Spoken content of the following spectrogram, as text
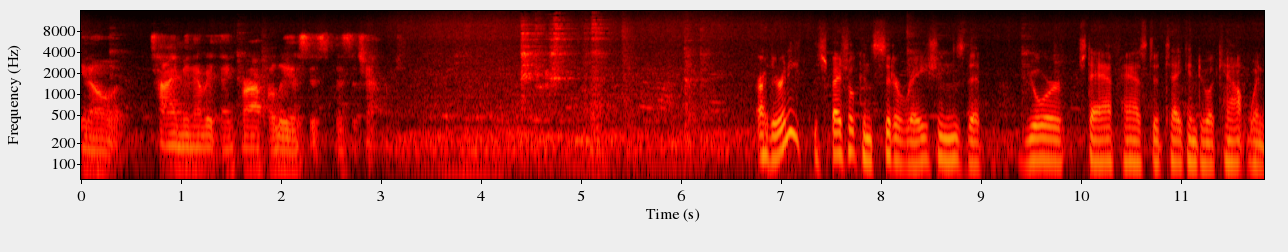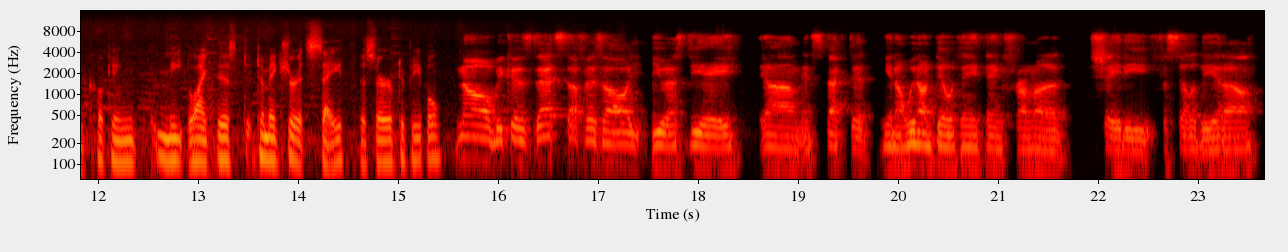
you know, timing everything properly is is, is a challenge. Are there any special considerations that your staff has to take into account when cooking meat like this to, to make sure it's safe to serve to people? No, because that stuff is all USDA um, inspected. You know, we don't deal with anything from a shady facility at all.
